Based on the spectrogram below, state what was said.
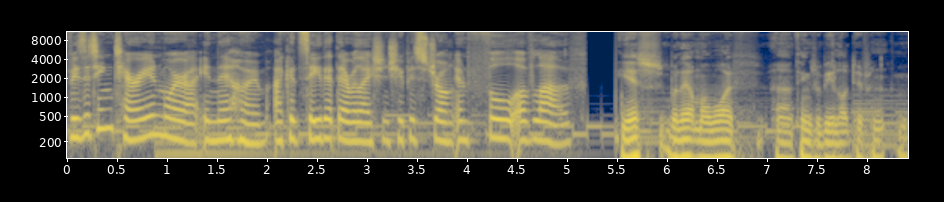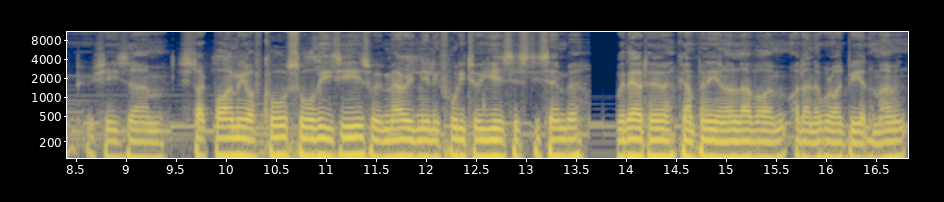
Visiting Terry and Moira in their home, I could see that their relationship is strong and full of love. Yes, without my wife, uh, things would be a lot different. She's um, stuck by me, of course, all these years. We've married nearly 42 years this December. Without her company and her love, I'm, I don't know where I'd be at the moment.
